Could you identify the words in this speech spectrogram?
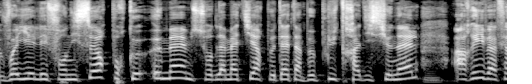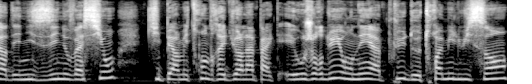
voyez, les fournisseurs pour que eux-mêmes sur de la matière peut-être un peu plus traditionnelle, mmh. arrivent à faire des innovations qui permettront de réduire l'impact. Et aujourd'hui, on est à plus de 3800,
